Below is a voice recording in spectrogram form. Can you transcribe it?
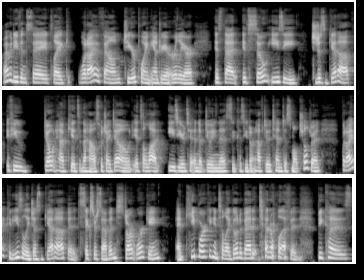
I would even say it's like what I have found, to your point, Andrea, earlier, is that it's so easy to just get up if you don't have kids in the house, which I don't. It's a lot easier to end up doing this because you don't have to attend to small children. But I could easily just get up at six or seven, start working, and keep working until I go to bed at 10 or 11 because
